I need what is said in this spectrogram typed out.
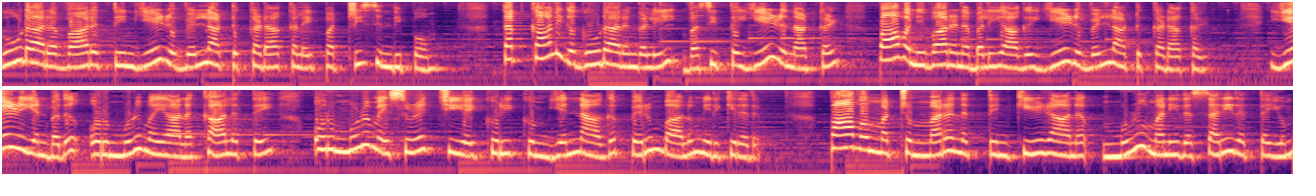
கூடார வாரத்தின் ஏழு வெள்ளாட்டுக் கடாக்களை பற்றி சிந்திப்போம். தற்காலிக கூடாரங்களில் வசித்த ஏழு நாட்கள் பாவ நிவாரண பலியாக ஏழு வெள்ளாட்டுக் கடாக்கள். ஏழு என்பது ஒரு முழுமையான காலத்தை ஒரு முழுமை சுழற்சியை குறிக்கும் எண்ணாக பெரும்பாலும் இருக்கிறது. பாவம் மற்றும் மரணத்தின் கீழான முழு மனித சரீரத்தையும்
